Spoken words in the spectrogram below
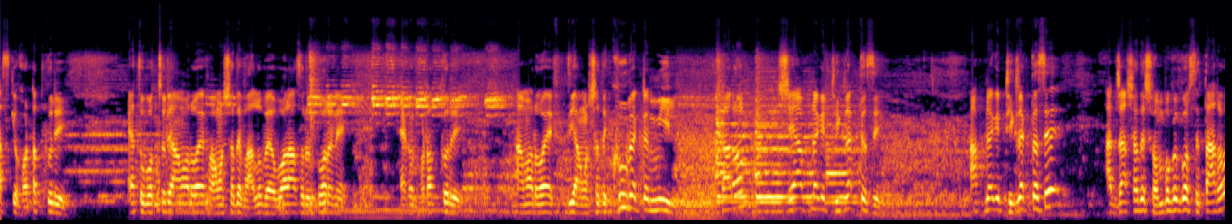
আজকে হঠাৎ করে এত বছরে আমার ওয়াইফ আমার সাথে ভালো ব্যবহার আচরণ করে নে এখন হঠাৎ করে আমার ওয়াইফ দিয়ে আমার সাথে খুব একটা মিল। কারণ সে আপনাকে ঠিক রাখতেছে। আপনাকে ঠিক রাখতেছে, আর যার সাথে সম্পর্ক করছে তারও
